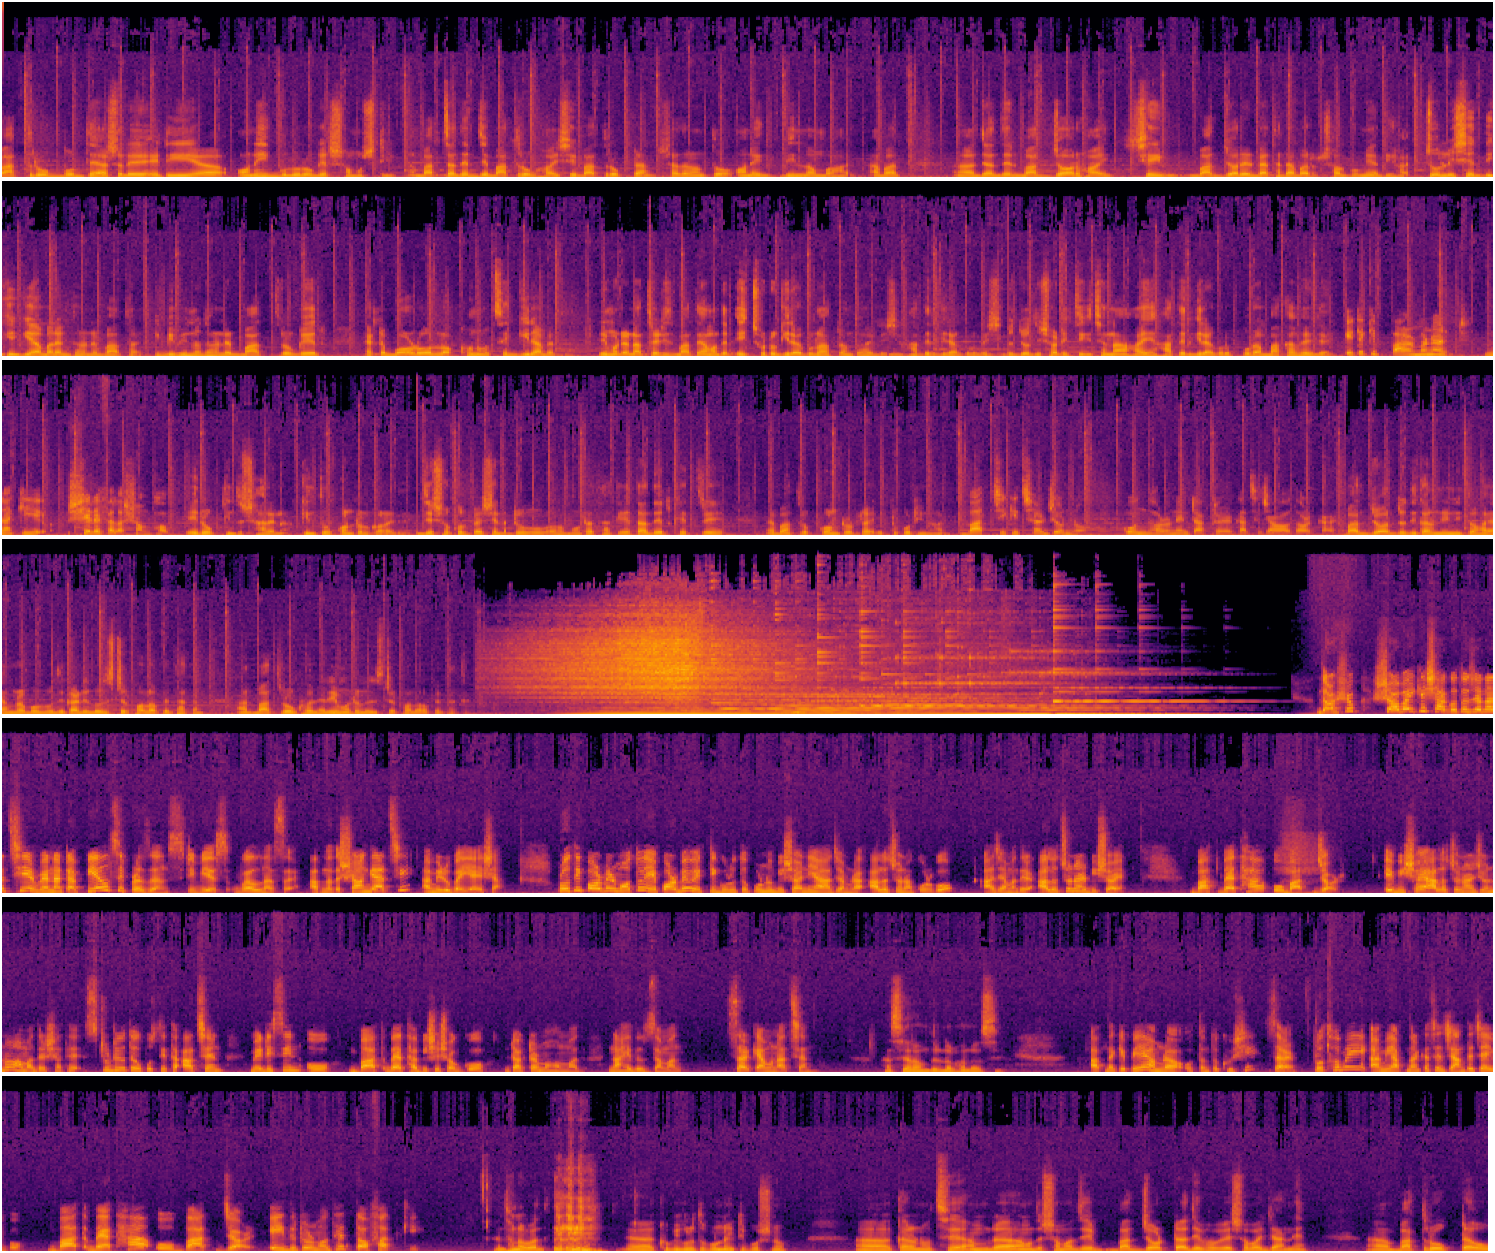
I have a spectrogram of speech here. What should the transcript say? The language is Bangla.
বাত রোগ বলতে আসলে এটি অনেকগুলো রোগের সমষ্টি। বাচ্চাদের যে বাত রোগ হয়, সেই বাত রোগটা সাধারণত অনেক দিন লম্বা হয়। আবার যাদের বাত জ্বর হয়, সেই বাত জ্বরের ব্যথাটা আবার স্বল্পমেয়াদী হয়। চল্লিশের দিকে গিয়ে আবার এক ধরনের বাত হয়। বিভিন্ন ধরনের বাত রোগের একটা বড় লক্ষণ হচ্ছে গিরা ব্যথা। রিমোটেড আর্থ্রাইটিস বাতে আমাদের এই ছোট গিরাগুলো আক্রান্ত হয় বেশি হাতের গিরাগুলো বেশি। যদি সঠিক চিকিৎসা না হয় হাতের গিরাগুলো পুরো বাঁকা হয়ে যায়। এটা কি পার্মানেন্ট নাকি সেরে ফেলা সম্ভব? এই রোগ কিন্তু সারে না কিন্তু কন্ট্রোল করা যায়। যে সকল পেশেন্ট একটু মোটা থাকে তাদের ক্ষেত্রে বাথরুম কন্ট্রোলটা একটু কঠিন হয়। বাত চিকিৎসার জন্য কোন ধরনের ডাক্তারের কাছে যাওয়া দরকার? বা জ্বর যদি কারও নির্ণীত হয় আমরা বলব যে কার্ডিওলজিস্টের ফলো আপে থাকা আর বাত রোগ হলে রিমোটোলজিস্টের ফলো আপে থাকা। দর্শক, সবাইকে স্বাগত জানাচ্ছি রেনাটা পিএলসি প্রেজেন্স টিভিএস ওয়েলনেসে আপনাদের সঙ্গে আছি আমি রুবাইয়া এশা। প্রতি পর্বের মতো এ পর্বেও একটি গুরুত্বপূর্ণ বিষয় নিয়ে আজ আমরা আলোচনা করব। আজ আমাদের আলোচনার বিষয়, বাত ব্যথা ও বাত জ্বর। এ বিষয়ে আলোচনার জন্য আমাদের সাথে স্টুডিওতে উপস্থিত আছেন মেডিসিন ও বাত ব্যথা বিশেষজ্ঞ ডক্টর মোহাম্মদ নাহিদুজ্জামান। স্যার, কেমন আছেন? আছি, আলহামদুলিল্লাহ, ভালো আছি। আপনাকে পেয়ে আমরা অত্যন্ত খুশি। স্যার প্রথমেই আমি আপনার কাছে জানতে চাইব বাত ব্যথা ও বাত জ্বর এই দুটোর মধ্যে তফাৎ কি? ধন্যবাদ। খুবই গুরুত্বপূর্ণ একটি প্রশ্ন। কারণ হচ্ছে আমরা আমাদের সমাজে বাত জ্বরটা যেভাবে সবাই জানে বাত রোগটাও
